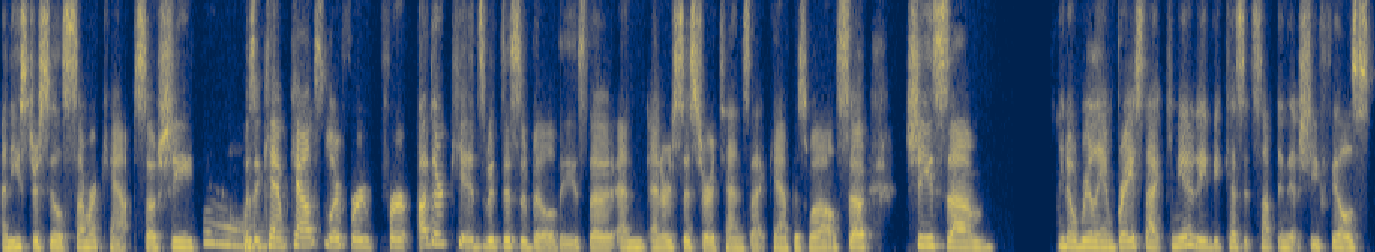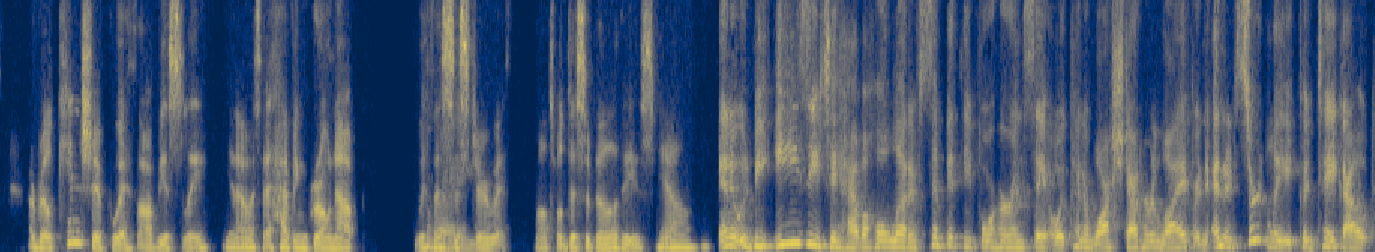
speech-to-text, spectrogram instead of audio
an easter seals summer camp. So she Aww. was a camp counselor for for other kids with disabilities the, and and her sister attends that camp as well. So she's um you know, really embrace that community because it's something that she feels a real kinship with, obviously, you know, that having grown up with right. a sister with multiple disabilities. Yeah. And it would be easy to have a whole lot of sympathy for her and say, oh, it kind of washed out her life. And, and it certainly could take out,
